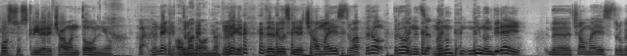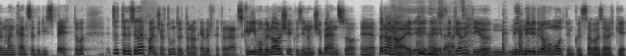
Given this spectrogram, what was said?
posso scrivere ciao Antonio? Ma non è che... Oh tro- madonna. Non è che devo scrivere ciao maestro, ma però, però sen- ma non, io non direi eh, ciao maestro per mancanza di rispetto. Tutte queste cose poi a un certo punto ho detto no, ok, perfetto, allora, scrivo veloce così non ci penso. Eh, però no, e, esatto. effettivamente io mi, mi, ritrovo molto in questa cosa perché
